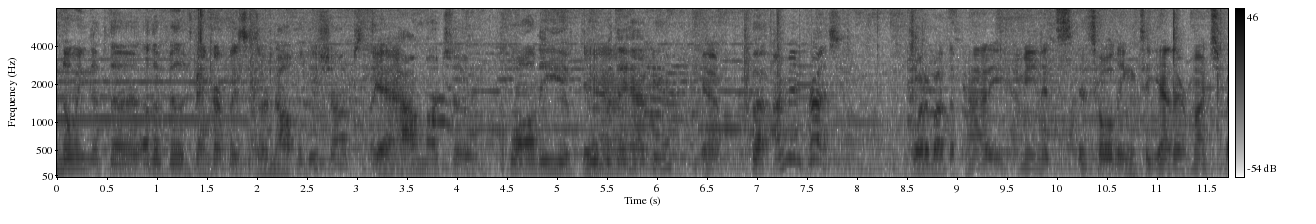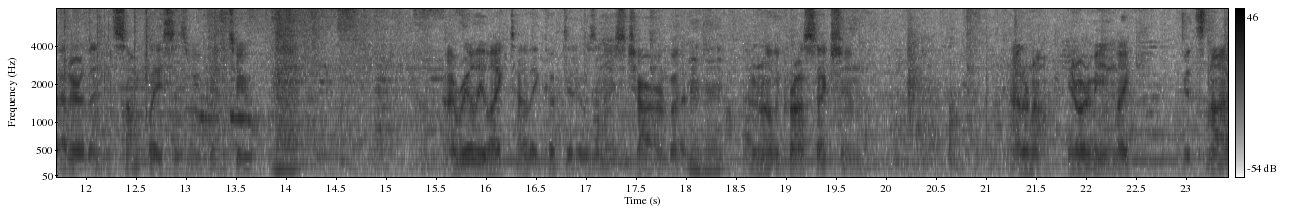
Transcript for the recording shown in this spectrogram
knowing that the other Village Vanguard places are novelty shops. Like Yeah. how much of quality of food Yeah. would they have here? Yeah. But I'm impressed. What about the patty? I mean, it's it's holding together much better than some places we've been to. Mm-hmm. I really liked how they cooked it. It was a nice char, but mm-hmm. I don't know the cross section. I don't know. You know what I mean? Like, it's not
